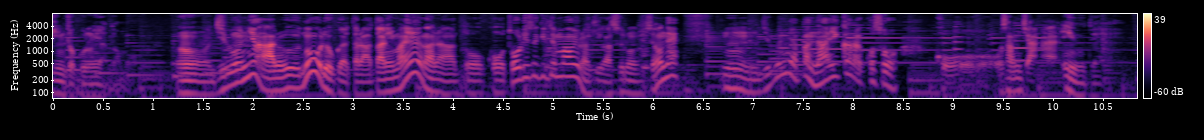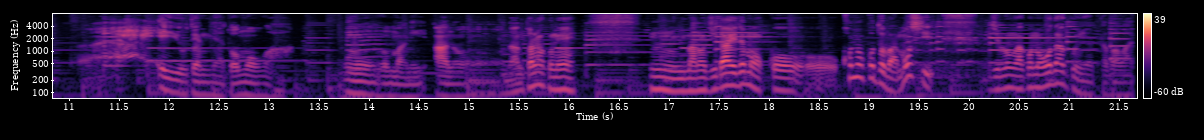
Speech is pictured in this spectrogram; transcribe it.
ピンとくるんやと思う。うん、自分にある能力やったら当たり前やがなと、こう通り過ぎてまうような気がするんですよね。うん、自分にやっぱないからこそ、こう、おさみちゃん、言うて、えー、言うてんねやと思うわ。うん、ほんまに。あの、なんとなくね、うん、今の時代でも、こう、この言葉、もし自分がこの小田君やった場合、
